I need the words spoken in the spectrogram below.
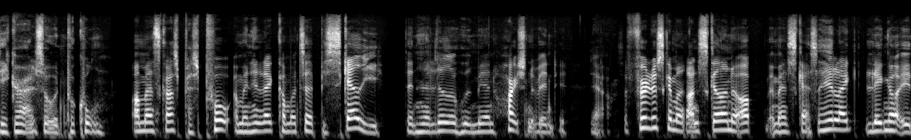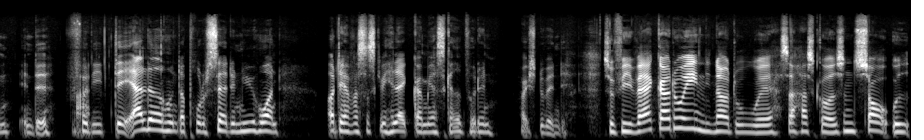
det gør altså ondt på konen. Og man skal også passe på, at man heller ikke kommer til at beskadige den her læderhud mere end højst nødvendigt. Ja. Selvfølgelig skal man rense skaderne op, men man skal altså heller ikke længere ind end det. Nej. Fordi det er læderhuden, der producerer det nye horn, og derfor så skal vi heller ikke gøre mere skade på den højst nødvendigt. Sofie, hvad gør du egentlig, når du øh, så har skåret sådan en sår ud?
